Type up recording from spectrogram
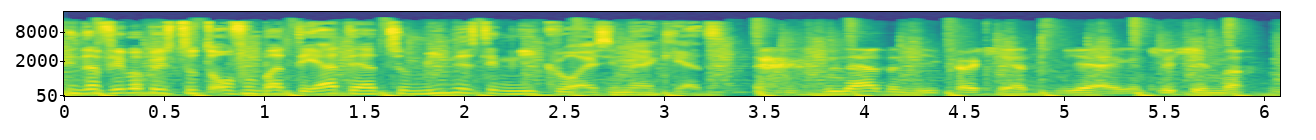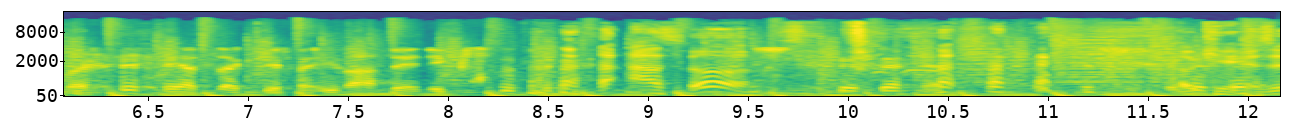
in der Firma bist du offenbar der, der zumindest dem Nico alles immer erklärt. Nein, der Nico erklärt mir eigentlich immer, weil er sagt immer, ich weiß eh nichts. Ach so. Okay, also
